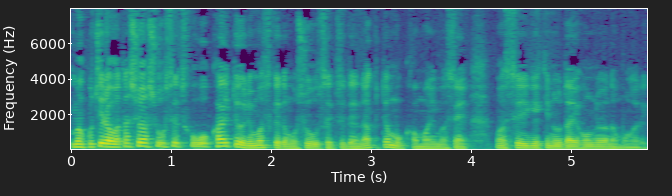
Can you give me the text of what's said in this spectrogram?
まあ、こちら私は小説法を書いておりますけども、小説でなくても構いません。まあ、声劇の台本のようなもので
